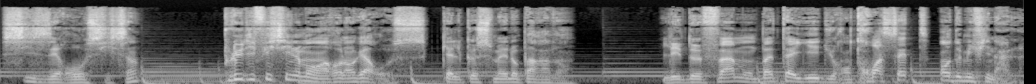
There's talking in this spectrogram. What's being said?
6-0, 6-1, plus difficilement à Roland Garros, quelques semaines auparavant. Les deux femmes ont bataillé durant 3 sets en demi-finale.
